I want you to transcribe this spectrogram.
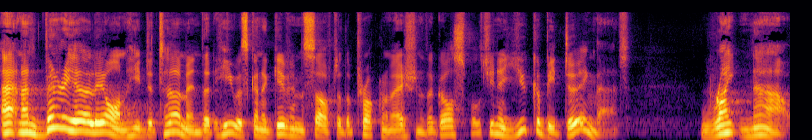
And, and very early on, he determined that he was going to give himself to the proclamation of the gospel. Do you know, you could be doing that right now.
